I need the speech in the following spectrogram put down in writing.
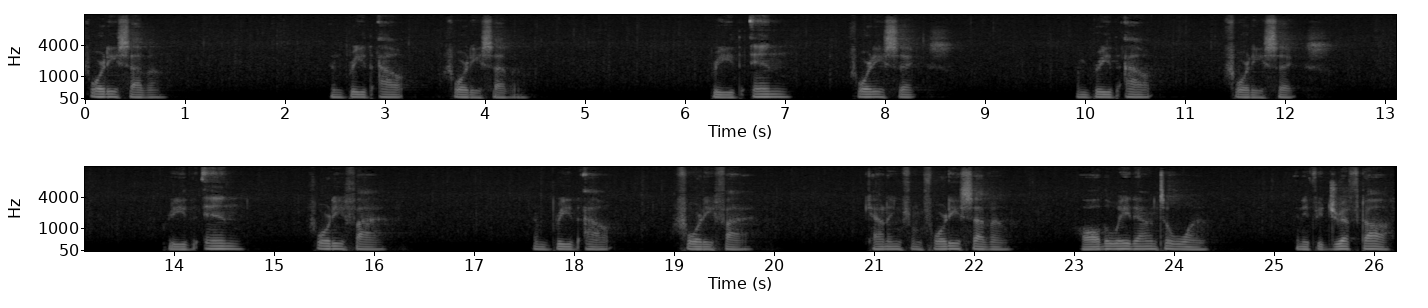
47 and breathe out 47. Breathe in 46 and breathe out 46. Breathe in 45 and breathe out 45 counting from 47 all the way down to 1. And if you drift off,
